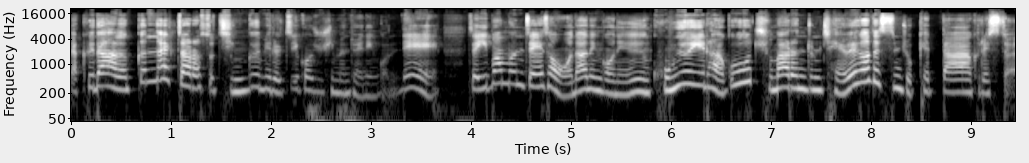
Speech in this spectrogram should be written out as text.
자, 그 다음은 끝날짜로서 진급일을 찍어주시면 되는 건데, 자, 이번 문제에서 원하는 거는 공휴일하고 주말은 좀 제외가 됐으면 좋겠다 그랬어요.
